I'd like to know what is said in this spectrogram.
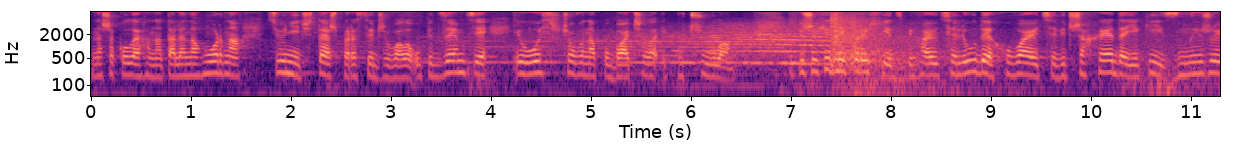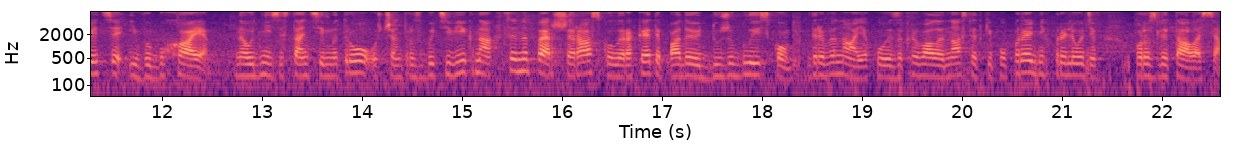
Наша колега Наталя Нагорна цю ніч теж пересиджувала у підземці, і ось що вона побачила і почула. Пішохідний перехід збігаються люди, ховаються від шахеда, який знижується і вибухає. На одній зі станцій метро ущент розбиті вікна. Це не перший раз, коли ракети падають дуже близько. Деревина, якою закривали наслідки попередніх прильотів, порозліталася.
